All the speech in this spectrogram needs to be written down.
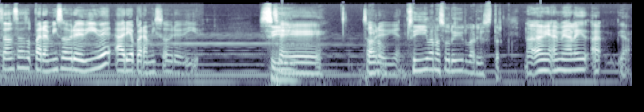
Sansa para mí sobrevive, Arya para mí sobrevive. Sí. Sí. Sobreviven. Sí, van a sobrevivir varios Stark. No, a mí, a mí, a a- ya.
